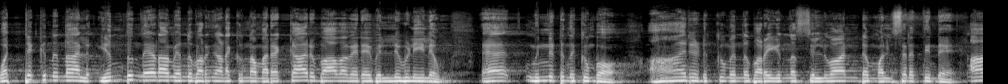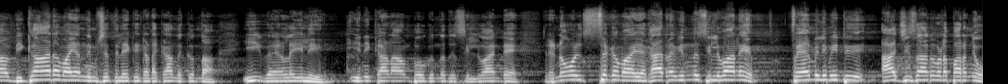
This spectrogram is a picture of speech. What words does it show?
ഒറ്റയ്ക്ക് നിന്നാൽ എന്തും നേടാം എന്ന് പറഞ്ഞ് നടക്കുന്ന മരക്കാർ ബാവ വരെ വെല്ലുവിളിയിലും മുന്നിട്ട് നിൽക്കുമ്പോൾ ആരെടുക്കുമെന്ന് പറയുന്ന സിൽവാന്റെ മത്സരത്തിന്റെ ആ വികാരമായ നിമിഷത്തിലേക്ക് കടക്കാൻ നിൽക്കുന്ന ഈ വേളയിൽ ഇനി കാണാൻ പോകുന്നത് സിൽവാന്റെ രണോത്സകമായ കാരണം ഇന്ന് സിൽവാനെ ഫാമിലി മീറ്റ് ആജി സാർ ഇവിടെ പറഞ്ഞു.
